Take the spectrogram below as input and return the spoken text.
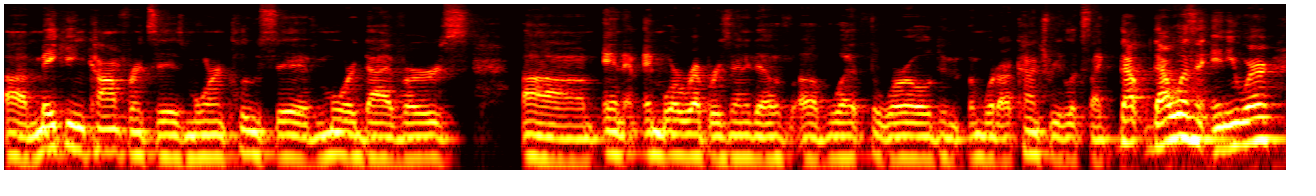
uh, making conferences more inclusive more diverse um, and, and more representative of what the world and, and what our country looks like. That that wasn't anywhere.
